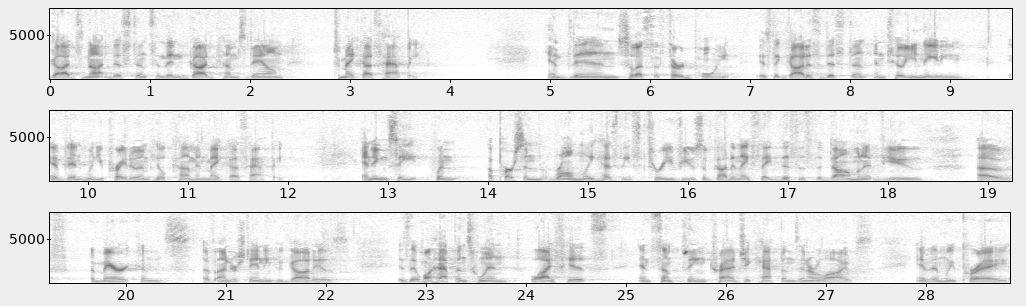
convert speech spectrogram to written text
God's not distant, and then God comes down to make us happy. And then, so that's the third point, is that God is distant until you need Him, and then when you pray to Him, He'll come and make us happy. And you can see when a person wrongly has these three views of God, and they say this is the dominant view of Americans of understanding who God is, is that what happens when life hits and something tragic happens in our lives, and then we pray,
